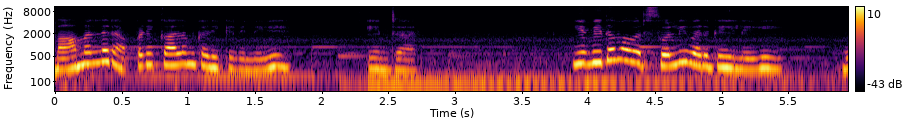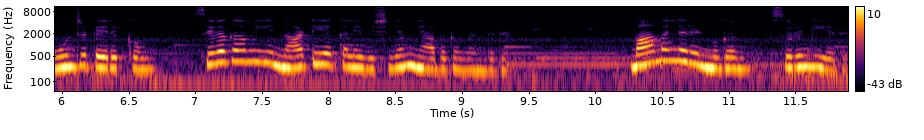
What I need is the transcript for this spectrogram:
மாமல்லர் அப்படி காலம் கழிக்கவில்லையே என்றார். இவ்விதம் அவர் சொல்லி வருகையிலேயே மூன்று பேருக்கும் சிவகாமியின் நாட்டியக்கலை விஷயம் ஞாபகம் வந்தது. மாமல்லரின் முகம் சுருங்கியது.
